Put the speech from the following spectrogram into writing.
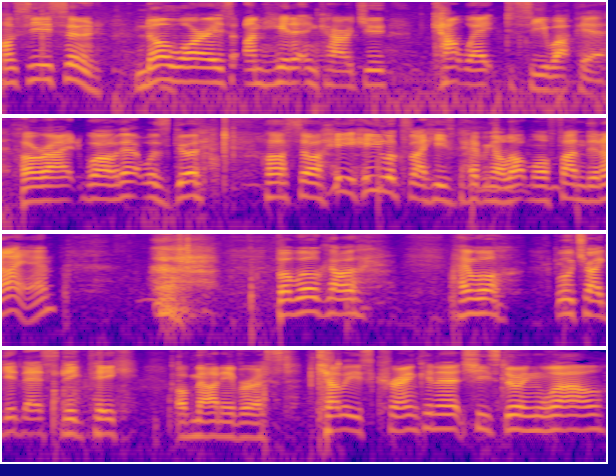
I'll see you soon. No worries, I'm here to encourage you. Can't wait to see you up here. All right, well, that was good. Oh, so he, he looks like he's having a lot more fun than I am. but we'll go and we'll, we'll try get that sneak peek of Mount Everest. Kelly's cranking it, she's doing well.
